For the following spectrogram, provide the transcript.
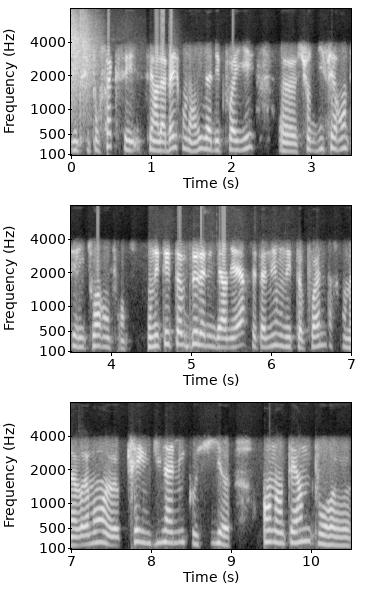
Donc c'est pour ça que c'est un label qu'on arrive à déployer euh, sur différents territoires en France. On était top 2 l'année dernière, cette année on est top 1 parce qu'on a vraiment euh, créé une dynamique aussi euh, en interne pour,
